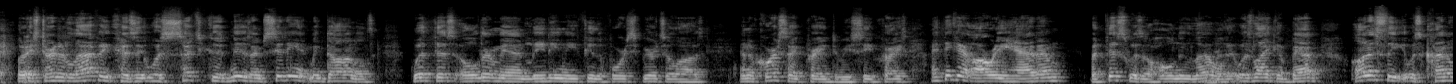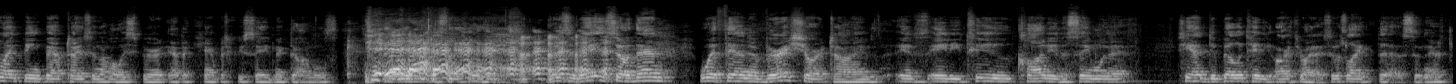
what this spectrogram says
but I started laughing because it was such good news. I'm sitting at McDonald's with this older man leading me through the four spiritual laws, and of course I prayed to receive Christ. I think I already had him, but this was a whole new level. It was like a bab. Honestly, it was kind of like being baptized in the Holy Spirit at a Campus Crusade McDonald's. it was amazing. So then, within a very short time, it's 82, Claudia, the same one that she had debilitating arthritis. It was like this, and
